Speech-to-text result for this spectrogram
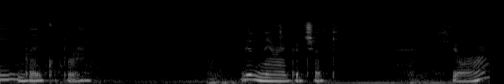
И гайку тоже. Бедные мои перчатки. Все.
